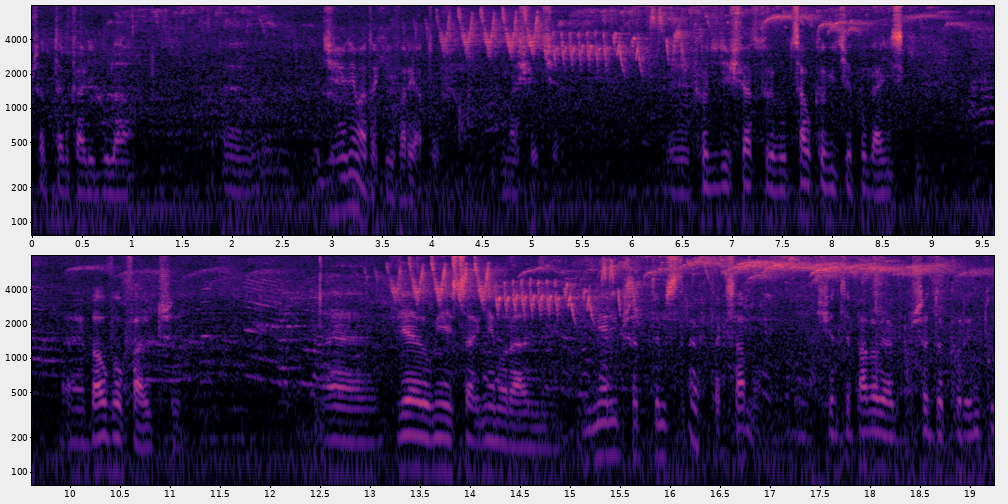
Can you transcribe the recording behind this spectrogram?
przedtem Caligula. Yy, Dzisiaj nie ma takich wariatów na świecie. Yy, Wchodzili w świat, który był całkowicie pogański. e, bałwochwalczy, e, w wielu miejscach niemoralny. I mieli przed tym strach tak samo. Święty Paweł jak przyszedł do Koryntu,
